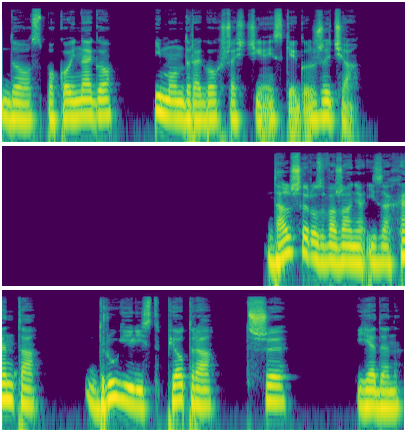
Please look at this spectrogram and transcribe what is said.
do spokojnego i mądrego chrześcijańskiego życia. Dalsze rozważania i zachęta. Drugi list Piotra 3, 1,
